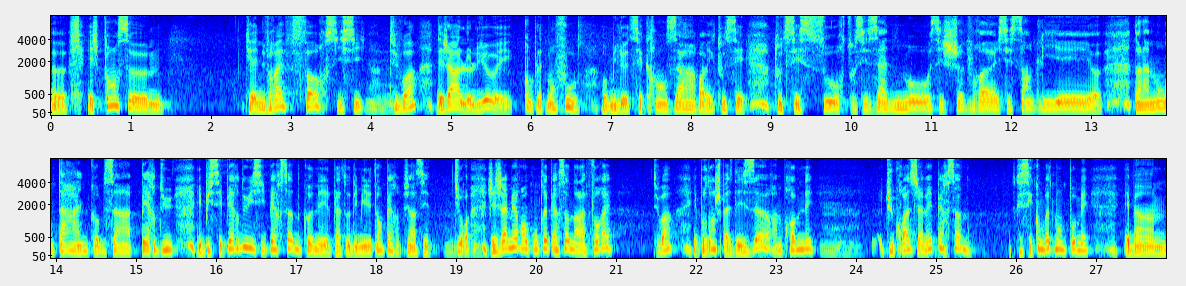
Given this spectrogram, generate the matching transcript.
et je pense qu'il y a une vraie force ici. Mmh. Tu vois Déjà, le lieu est complètement fou. Au milieu de ces grands arbres, avec tous ces, toutes ces sources, tous ces animaux, ces chevreuils, ces sangliers, euh, dans la montagne comme ça, perdu. Et puis c'est perdu ici. Personne connaît le plateau des mille étangs. Mmh. J'ai jamais rencontré personne dans la forêt. Tu vois Et pourtant, je passe des heures à me promener. Mmh. Tu croises jamais personne. Parce que c'est complètement paumé. Eh ben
